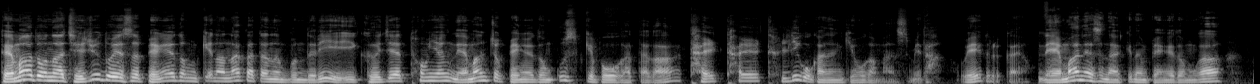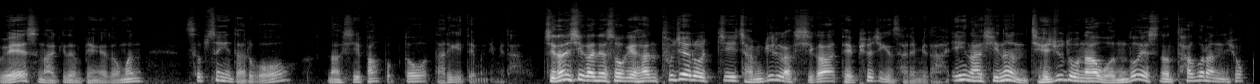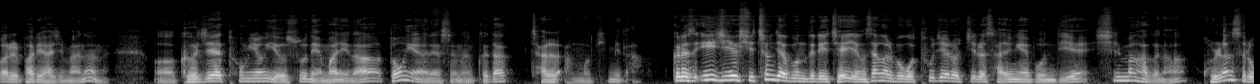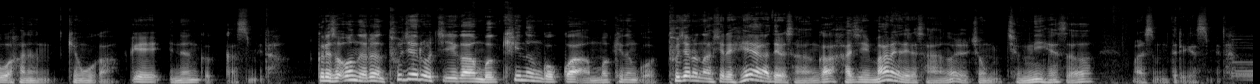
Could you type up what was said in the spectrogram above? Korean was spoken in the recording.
대마도나 제주도에서 뱅에돔 깨나 낚았다는 분들이 이 거제 통영 내만 쪽 뱅에돔 우습게 보고 갔다가 탈탈 틀리고 가는 경우가 많습니다. 왜 그럴까요? 내만에서 낚이는 뱅에돔과 외에서 낚이는 뱅에돔은 습성이 다르고 낚시 방법도 다르기 때문입니다. 지난 시간에 소개한 투제로찌 잠길 낚시가 대표적인 사례입니다. 이 낚시는 제주도나 원도에서는 탁월한 효과를 발휘하지만은 어, 거제, 통영, 여수, 내만이나 동해안에서는 그닥 잘 안 먹힙니다. 그래서 이 지역 시청자분들이 제 영상을 보고 투제로찌를 사용해 본 뒤에 실망하거나 곤란스러워하는 경우가 꽤 있는 것 같습니다. 그래서 오늘은 투제로찌가 먹히는 곳과 안 먹히는 곳, 투제로 낚시를 해야 될 사항과 하지 말아야 될 사항을 좀 정리해서 말씀드리겠습니다.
